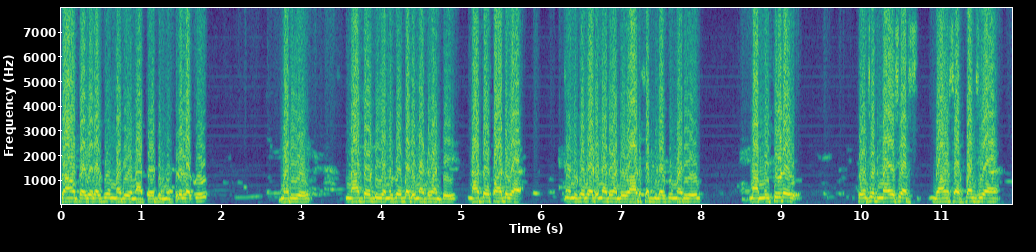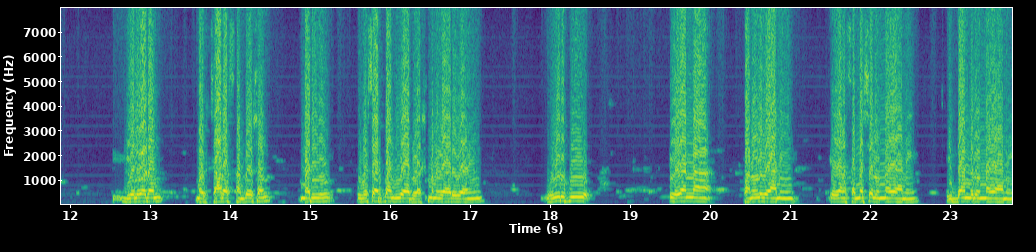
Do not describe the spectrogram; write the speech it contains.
గ్రామ ప్రజలకు మరియు నా తోటి మిత్రులకు మరియు నాతోటి ఎన్నుకోబడినటువంటి నాతో పాటుగా ఎన్నుకోబడినటువంటి వార్డు సభ్యులకు మరియు మా మిత్రుడు కోంచెట్ మహేష్ గారు గ్రామ సర్పంచ్గా గెలవడం మాకు చాలా సంతోషం. మరియు ఉప సర్పంచ్ గారు లక్ష్మణ్ గారు కానీ ఊరుకు ఏదన్నా పనులు కానీ ఏదైనా సమస్యలు ఉన్నాయా అని ఇబ్బందులు ఉన్నాయా అని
